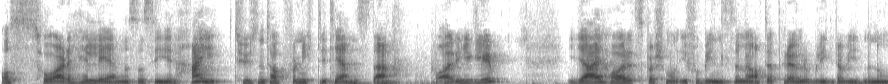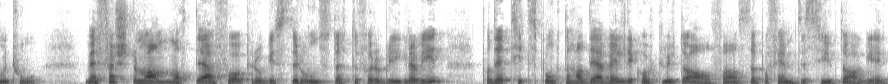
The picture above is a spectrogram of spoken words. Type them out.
Og så er det Helene som sier Hei, tusen takk for nyttig tjeneste. Bare hyggelig. Jeg har et spørsmål i forbindelse med at jeg prøver å bli gravid med nummer to. Med førstemann måtte jeg få progesteronstøtte for å bli gravid. På det tidspunktet hadde jeg veldig kort lutealfase på fem til syv dager.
